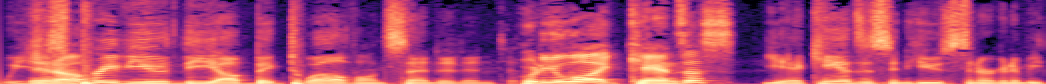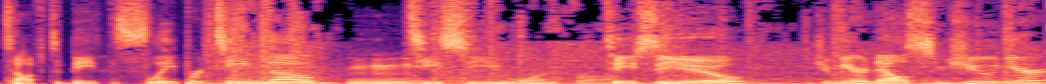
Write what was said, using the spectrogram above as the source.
we You just know? previewed the uh, Big 12 on Send It Into. Who do you like? Kansas? Yeah, Kansas and Houston are going to be tough to beat. The sleeper team, though, Mhm. TCU won for all. TCU. Jameer Nelson Jr.,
